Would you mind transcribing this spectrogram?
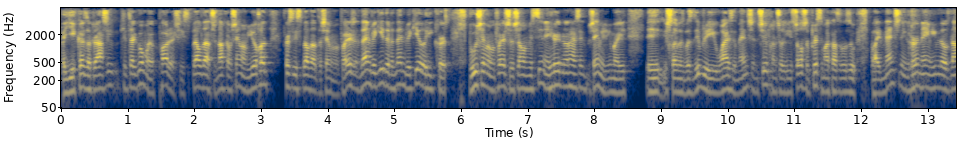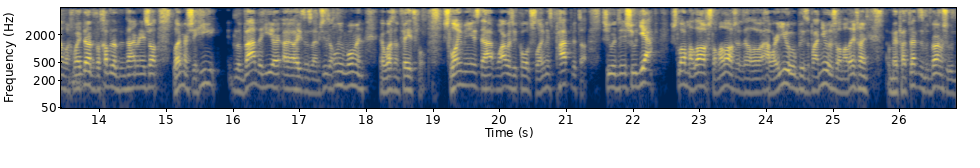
By Yika Zot Rashi, Kitarguma, Parish, he spelled out Shanakam Shemam Yuchad, first he spelled out the Shem of Parish, and then Vegidav, and then Vekila, he cursed. Vushem and Shalom Messina, here don't have Shem, Shlomis Bas Divri, why is it mentioned? Shivchan, so he's also person by mentioning her name, even though it's not my daughter, the Chavad of the time entire Israel, Loimer Shehi, Levada, he, uh, uh, she's the only woman that wasn't faithful. Shlomi is that, why was he called Shlomi? It's Patbita. She would, she would yap, Shlom Allah, Shlom Allah, how are you? Peace upon you, Shlom. Patbita is with she would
